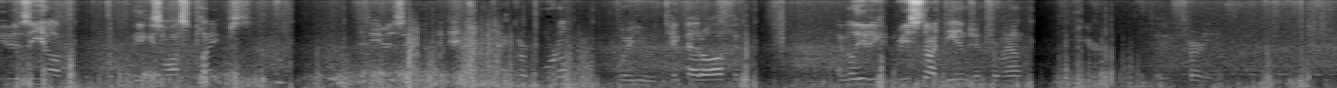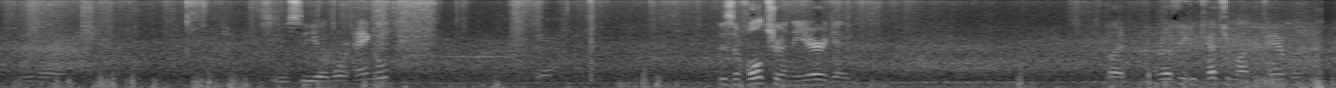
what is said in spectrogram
Here's the, um, the exhaust pipes. And here's a, an engine deck or portal where you take that off and I believe you can restart the engine from out here by turning it. And, uh, so you'll see uh, more angled. There. There's a vulture in the air again. But I don't know if you can catch him on the camera.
